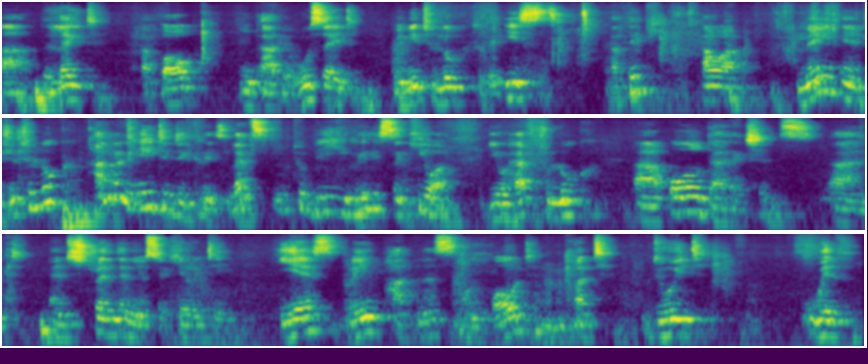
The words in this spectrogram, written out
uh, the late uh, Bob Mugabe, who said we need to look to the east. I think our main should to look 180 degrees. Let's to be really secure. You have to look uh, all directions and and strengthen your security. Yes, bring partners on board, but do it with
